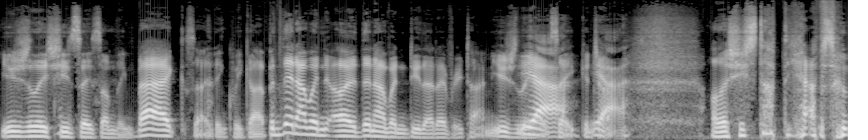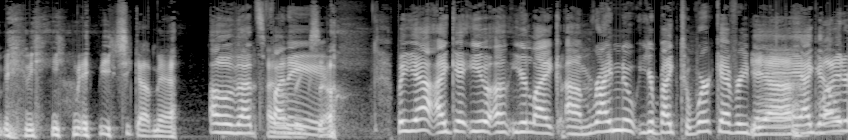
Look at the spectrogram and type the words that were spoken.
Usually she'd say something back, so I think we got. But then I wouldn't. Uh, then I wouldn't do that every time. Usually yeah. I'd say good job. yeah. Although she stopped the app, so maybe maybe she got mad. Oh, that's I don't funny. think so. But yeah, I get you. Uh, you're like um, riding to- your bike to work every day. Yeah, I get mine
